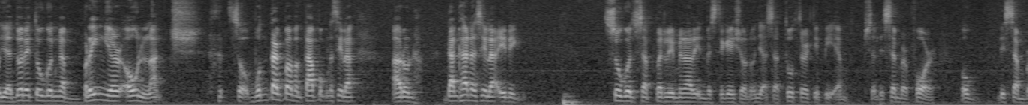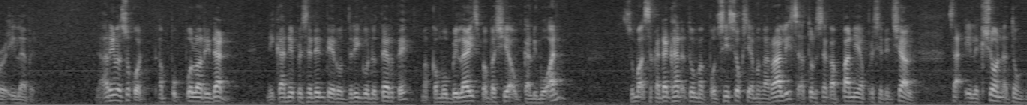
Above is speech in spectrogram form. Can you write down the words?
Unya doon ay tugon nga bring your own lunch. so buntag pa magtapok na sila aron daghan na sila inig sugod sa preliminary investigation unya sa 2:30 PM sa December 4 o December 11. Ari sukod ang popularidad ni kanhi presidente Rodrigo Duterte makamobilize pa ba siya og kalibuan suma sa kadaghan atong magponsisok siya mga rallies atol sa kampanya presidensyal sa eleksyon atong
